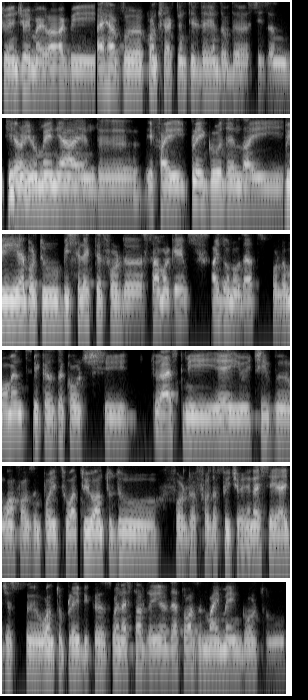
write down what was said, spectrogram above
to enjoy my rugby. I have a contract until the end of the season here in Romania, and uh, if I play good and I be able to be selected for the summer games, I don't know that for the moment because the coach he, to ask me, "Hey, you achieve uh, 1,000 points. What do you want to do for the for the future?" And I say, "I just uh, want to play because when I start the year, that wasn't my main goal to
